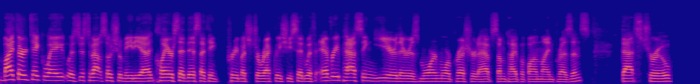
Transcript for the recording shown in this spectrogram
my third takeaway was just about social media. Claire said this, I think, pretty much directly. She said, with every passing year, there is more and more pressure to have some type of online presence. That's true.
